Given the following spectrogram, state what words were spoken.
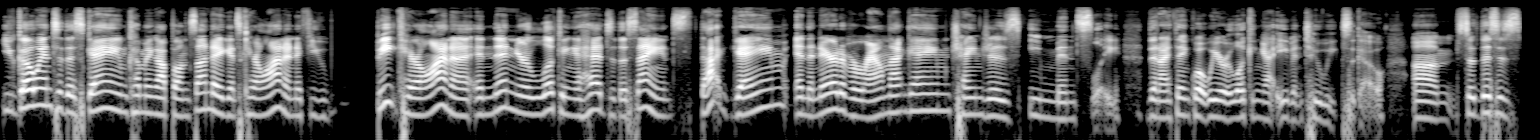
you go into this game coming up on Sunday against Carolina, and if you beat Carolina and then you're looking ahead to the Saints, that game and the narrative around that game changes immensely than I think what we were looking at even two weeks ago. Um, so this is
